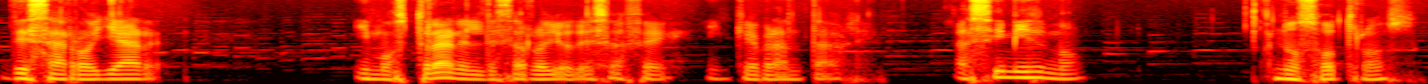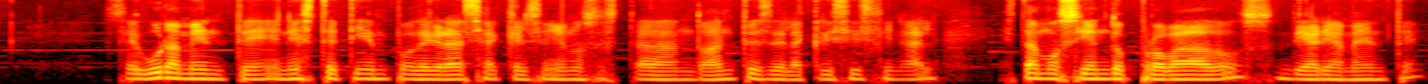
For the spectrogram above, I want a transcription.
desarrollar y mostrar el desarrollo de esa fe inquebrantable. Asimismo, nosotros seguramente en este tiempo de gracia que el Señor nos está dando antes de la crisis final, estamos siendo probados diariamente.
